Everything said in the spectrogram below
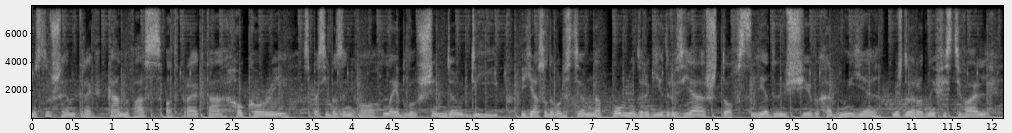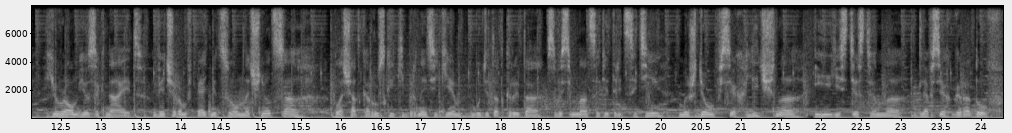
мы слушаем трек Canvas от проекта Hokori. Спасибо за него лейблу Shindo Deep. И я с удовольствием напомню, дорогие друзья, что в следующие выходные международный фестиваль Ural Music Night. Вечером в пятницу он начнется. Площадка русской кибернетики будет открыта с 18.30. Мы ждем всех лично и, естественно, для всех городов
